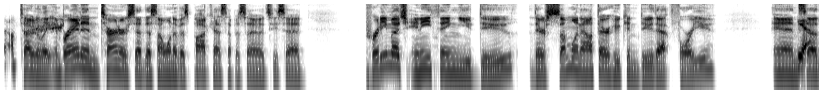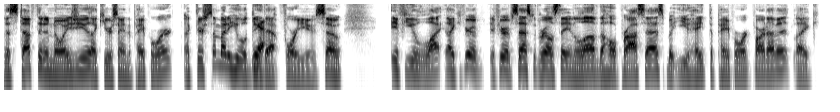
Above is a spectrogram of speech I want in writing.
so Totally. And Brandon Turner said this on one of his podcast episodes. He said, pretty much anything you do, there's someone out there who can do that for you. And Yeah. so the stuff that annoys you, like you were saying, the paperwork, like there's somebody who will do Yeah. that for you. So if you like, like if you're if you're obsessed with real estate and love the whole process, but you hate the paperwork part of it, like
